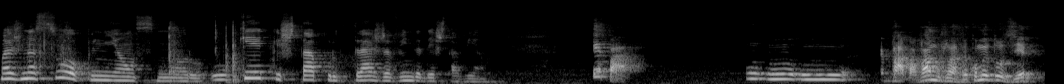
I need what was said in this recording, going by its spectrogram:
Mas, na sua opinião, senhor, o que é que está por detrás da vinda deste avião? Epá, o, o, o, epá, vamos lá ver, como eu estou a dizer,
